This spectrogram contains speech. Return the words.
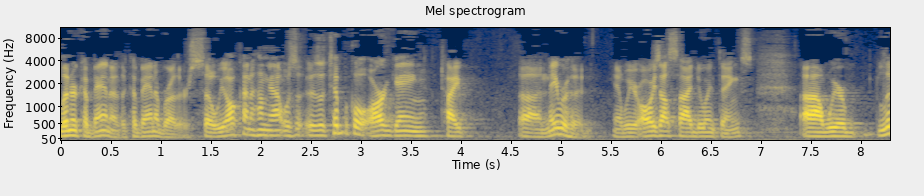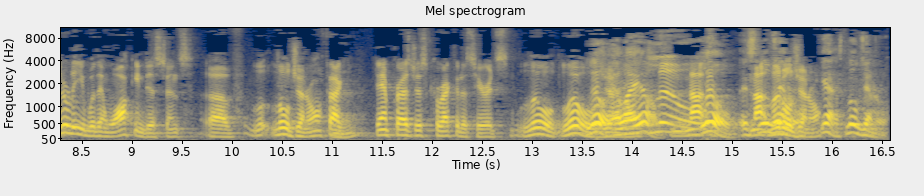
Leonard Cabana, the Cabana brothers. So we all kind of hung out. It was, it was a typical Our Gang type uh, neighborhood. You know, we were always outside doing things. Uh, we are literally within walking distance of L- Little General. In fact, Dan Prez just corrected us here. It's Little Little, Lil, General. L-I-L. Lil. Not, Lil. It's not Lil Little General. General. Yes, Little General.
